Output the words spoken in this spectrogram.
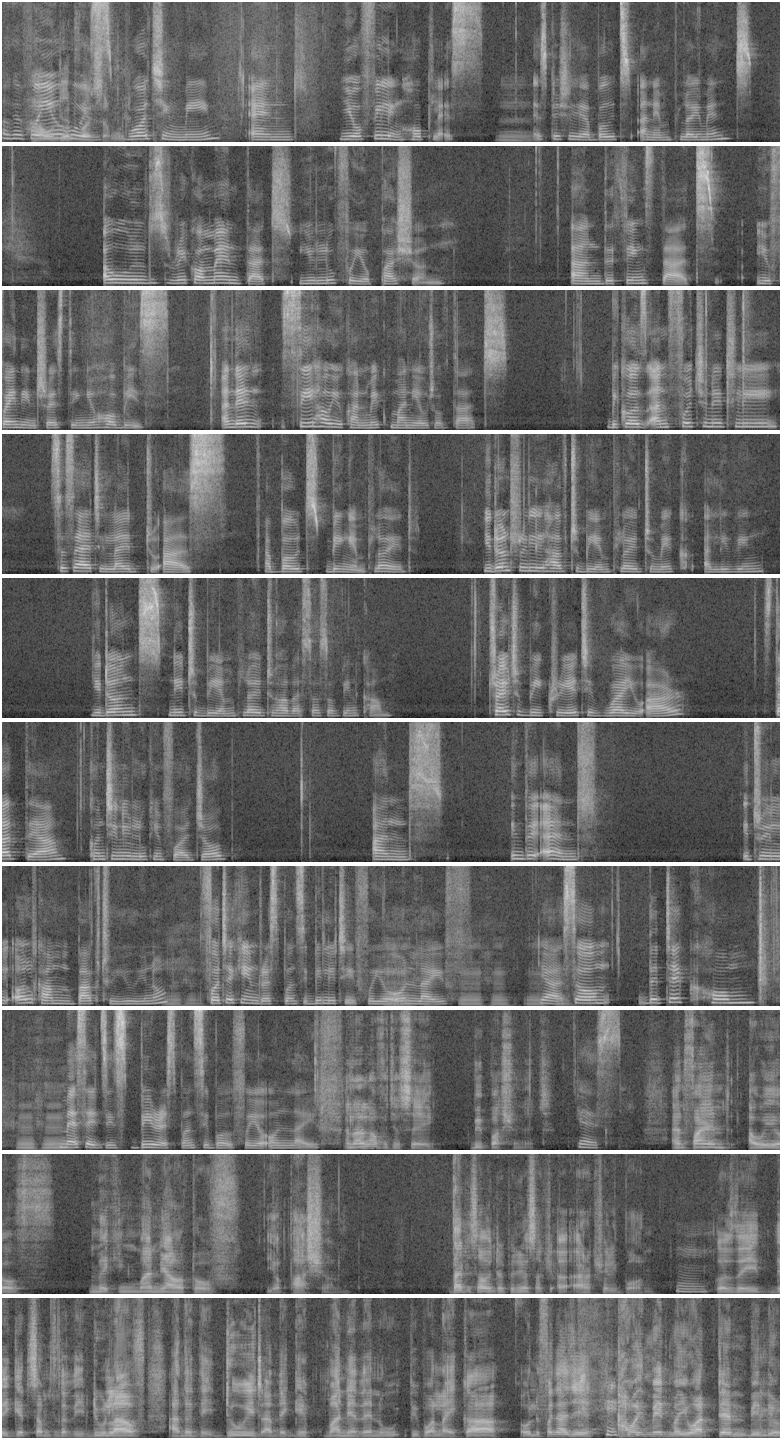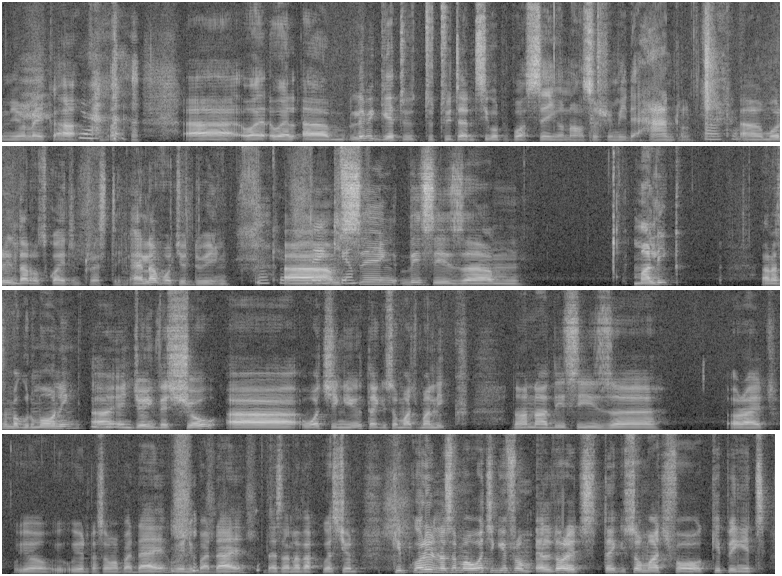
Okay, for How you who somebody? watching me and you're feeling hopeless, hmm. especially about unemployment, I would recommend that you look for your passion and the things that you find interesting, your hobbies, and then see how you can make money out of that. Because unfortunately, society lied to us about being employed. You don't really have to be employed to make a living. You don't need to be employed to have a source of income. Try to be creative where you are. Start there, continue looking for a job. And in the end, it will all come back to you, you know, mm-hmm. for taking responsibility for your own mm-hmm. life. Mm-hmm. Yeah, so the take home Mm-hmm. message is be responsible for your own life. And I love what you're saying. Be passionate Yes. and find a way of making money out of your passion. That is how entrepreneurs are actually born. Because they they get something that they do love and then they do it and they get money and then people are like ah ulifanyaje how i made my what 10 billion? You're like ah. Ah well, well um, let me get to, to twitter and see what people are saying on our social media handle. Okay. uh, maureen that was quite interesting. I love what you're doing. Okay, uh, i'm you. seeing this is um, malik anasema good morning. Uh, enjoying the show. Uh, watching you. Thank you so much malik. Naona this is uh, all right. Huyo huyo nitasoma baadaye. Huyo ni baadaye. That's another question. Keep anasema watching you from eldoret. Thank you so much for keeping it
